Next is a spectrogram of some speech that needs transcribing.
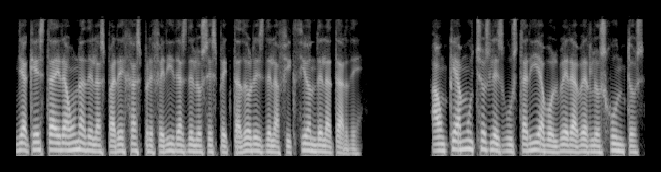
ya que esta era una de las parejas preferidas de los espectadores de la ficción de la tarde. Aunque a muchos les gustaría volver a verlos juntos,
